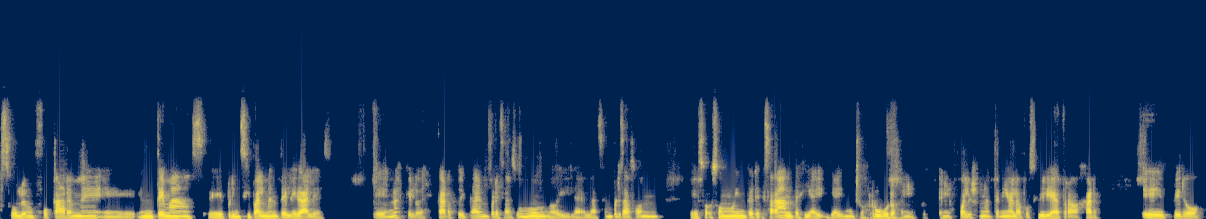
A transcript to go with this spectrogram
solo enfocarme en temas principalmente legales. No es que lo descarto y cada empresa es un mundo y la, las empresas son, eso, son muy interesantes y hay, y hay muchos rubros en los, en los, cuales yo no he tenido la posibilidad de trabajar, pero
